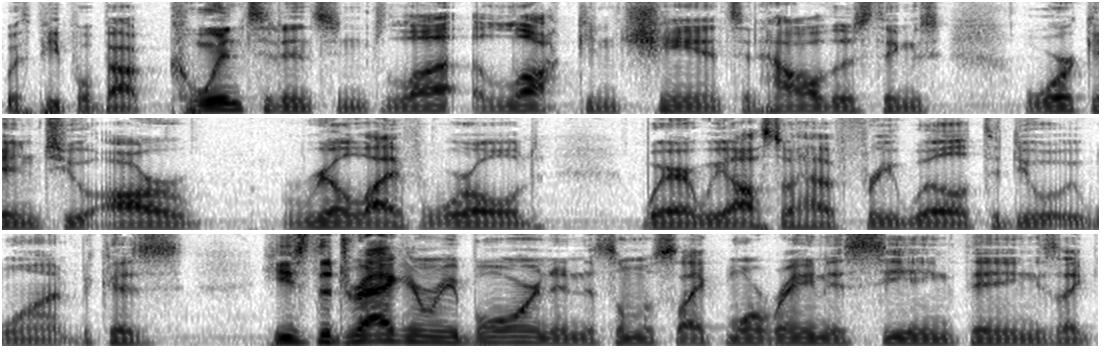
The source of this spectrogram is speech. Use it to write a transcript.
with people about coincidence and luck and chance and how all those things work into our real life world where we also have free will to do what we want because he's the dragon reborn and it's almost like Moiraine is seeing things like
